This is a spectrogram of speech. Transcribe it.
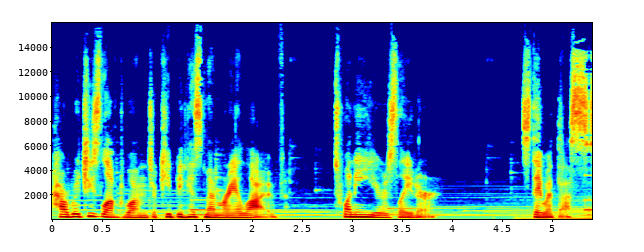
how Richie's loved ones are keeping his memory alive 20 years later. Stay with us.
